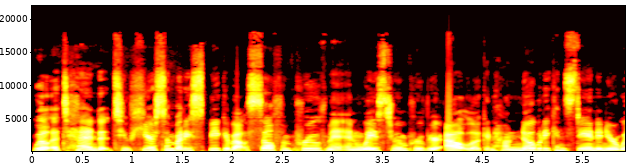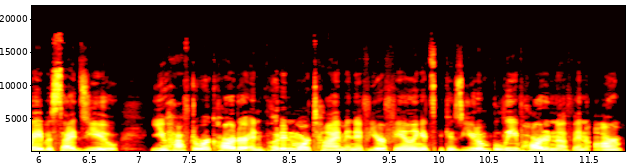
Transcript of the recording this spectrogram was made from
will attend to hear somebody speak about self improvement and ways to improve your outlook and how nobody can stand in your way besides you. You have to work harder and put in more time, and if you're failing, it's because you don't believe hard enough and aren't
